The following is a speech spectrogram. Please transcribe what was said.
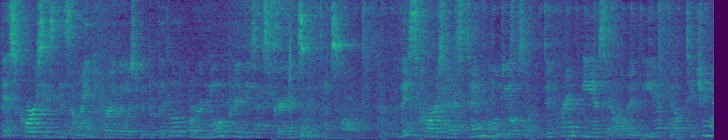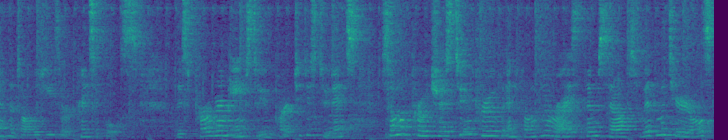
This course is designed for those with little or experience in TESOL. This course has 10 modules of different ESL and EFL teaching methodologies or principles. This program aims to impart to the students some approaches to improve and familiarize themselves with materials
